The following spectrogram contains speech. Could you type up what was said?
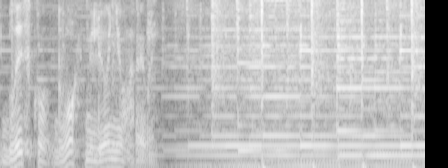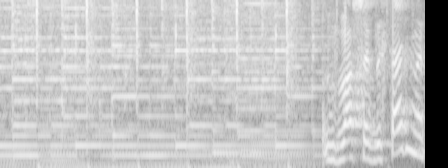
близько 2 мільйонів гривень. З наших досягнень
